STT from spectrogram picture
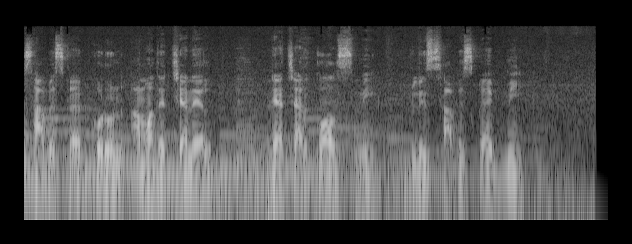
সাবস্ক্রাইব করুন আমাদের channel nature calls me please subscribe me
